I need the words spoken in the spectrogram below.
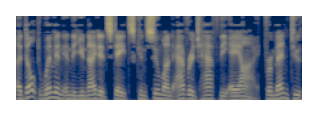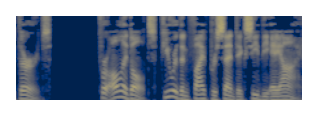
Adult women in the United States consume on average half the AI, for men two-thirds. For all adults, fewer than 5% exceed the AI.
